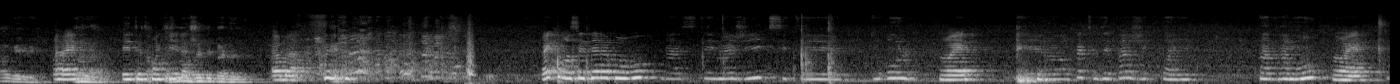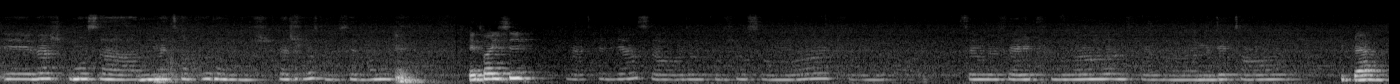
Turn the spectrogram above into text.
Ah oui, oui. Ouais. Voilà. Il était Il tranquille. mangeait des bananes. Ah bah. ouais, comment c'était là pour vous? Bah, c'était magique, c'était drôle. Ouais, Et euh, en fait, au départ, j'y croyais pas vraiment. ouais. Et là, je commence à me mettre un peu dans la chose, donc c'est vraiment. Et toi ici? Bah, très bien, ça redonne confiance en moi, ça me fait aller plus loin, euh, me détendre. Super.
